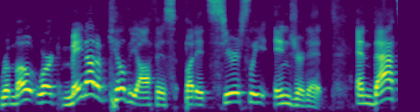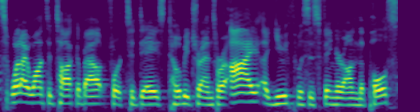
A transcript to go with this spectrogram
Remote work may not have killed the office, but it seriously injured it. And that's what I want to talk about for today's Toby Trends, where I, a youth with his finger on the pulse,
